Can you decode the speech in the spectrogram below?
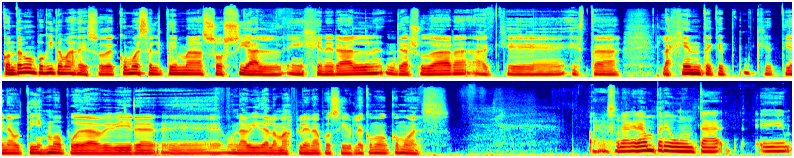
Contame un poquito más de eso, de cómo es el tema social en general de ayudar a que esta, la gente que, tiene autismo pueda vivir eh, una vida lo más plena posible. ¿Cómo, cómo es? Bueno, es una gran pregunta. Eh,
